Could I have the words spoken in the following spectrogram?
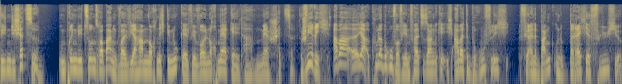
die, die Schätze und bringen die zu unserer Bank, weil wir haben noch nicht genug Geld. Wir wollen noch mehr Geld haben, mehr Schätze. Schwierig, aber äh, ja, cooler Beruf auf jeden Fall zu sagen, okay, ich arbeite beruflich für eine Bank und breche Flüche.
